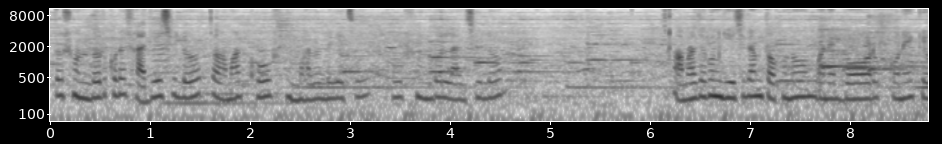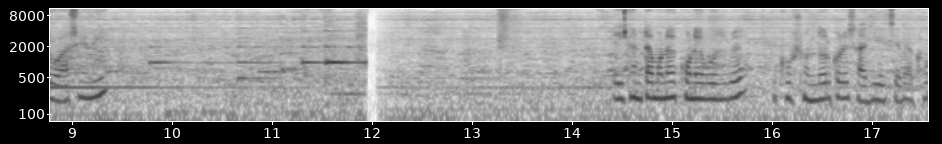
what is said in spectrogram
এত সুন্দর করে সাজিয়েছিল, তো আমার খুব ভালো লেগেছে, খুব সুন্দর লাগছিল। আমরা যখন গিয়েছিলাম তখনও মানে বর কোণে কেউ আসেনি। এইখানটা মনে হয় কোণে বসবে, খুব সুন্দর করে সাজিয়েছে, দেখো।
